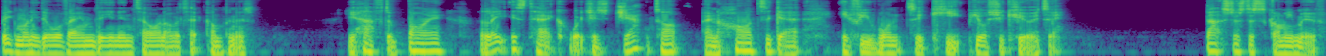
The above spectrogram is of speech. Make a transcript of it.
Big money deal with AMD and Intel and other tech companies you have to buy latest tech which is jacked up and hard to get if you want to keep your security. That's just a scummy move.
